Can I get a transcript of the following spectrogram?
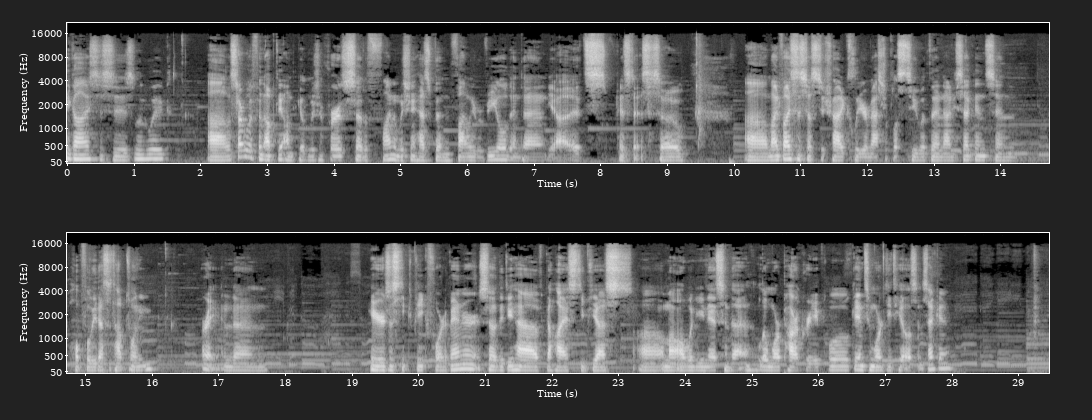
Hey guys, this is Ludwig. Uh, let's start with an update on the guild mission first. So the final mission has been finally revealed, and then yeah, it's it's this. So uh, my advice is just to try to clear Master Plus Two within 90 seconds, and hopefully that's the top 20. All right, and then here's a sneak peek for the banner. So they do have the highest DPS uh, among all wind units, and then a little more power creep. We'll get into more details in a second.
